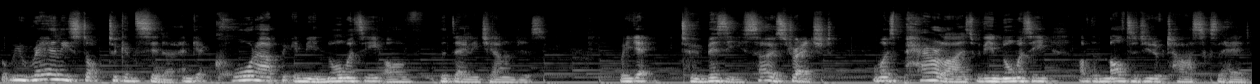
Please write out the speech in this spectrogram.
But we rarely stop to consider and get caught up in the enormity of the daily challenges. We get too busy, so stretched, almost paralyzed with the enormity of the multitude of tasks ahead.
